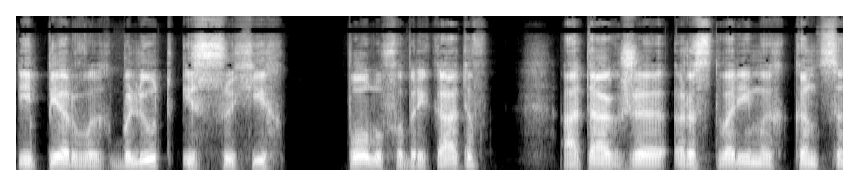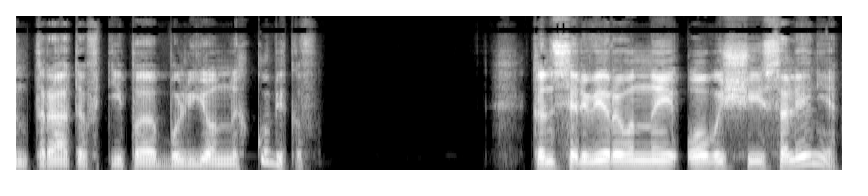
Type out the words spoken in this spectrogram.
и первых блюд из сухих полуфабрикатов, а также растворимых концентратов типа бульонных кубиков. Консервированные овощи и соленья.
